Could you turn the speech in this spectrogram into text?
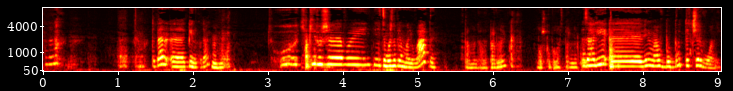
клею. Так, тепер е, пінку, так? Угу. О, який рожевий. Це можна прям малювати. Там ми дали парник. Ложка була з парником. Взагалі, е, він мав би бути червоний.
